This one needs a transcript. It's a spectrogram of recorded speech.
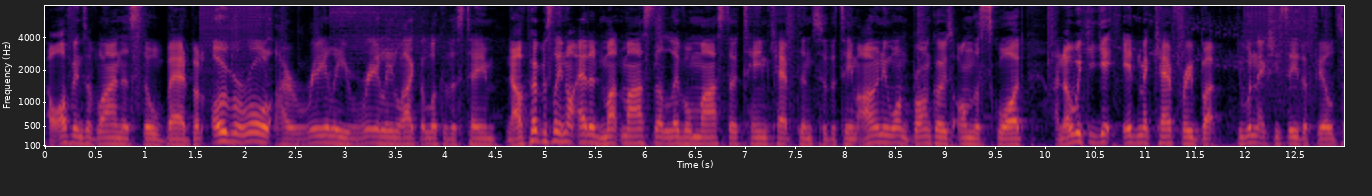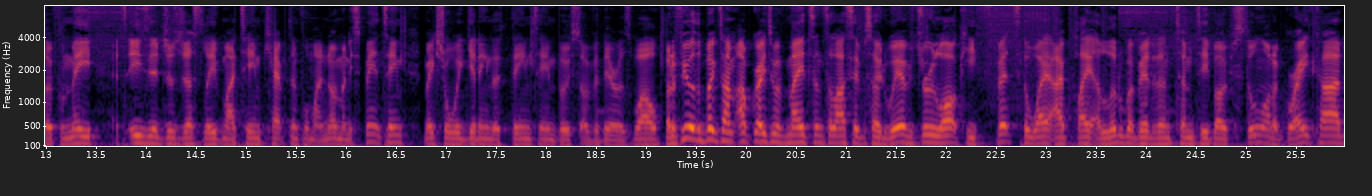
Our offensive line is still bad, but overall, I really, really like the look of this team. Now, I've purposely not added MUT Master, Level Master, Team Captains to the team. I only want Broncos on the squad. I know we could get Ed McCaffrey, but he wouldn't actually see the field. So for me, it's easier to just leave my team captain for my no money spent team. Make sure we're getting the theme team boost over there as well. But a few of the big time upgrades we've made since the last episode. We have Drew Lock. He fits the way I play a little bit better than Tim Tebow. Still not a great card,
